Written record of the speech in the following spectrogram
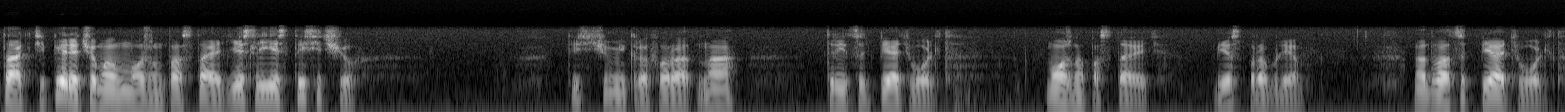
Так, теперь о чем мы можем поставить? Если есть 1000, 1000 микрофарад на 35 вольт, можно поставить без проблем на 25 вольт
